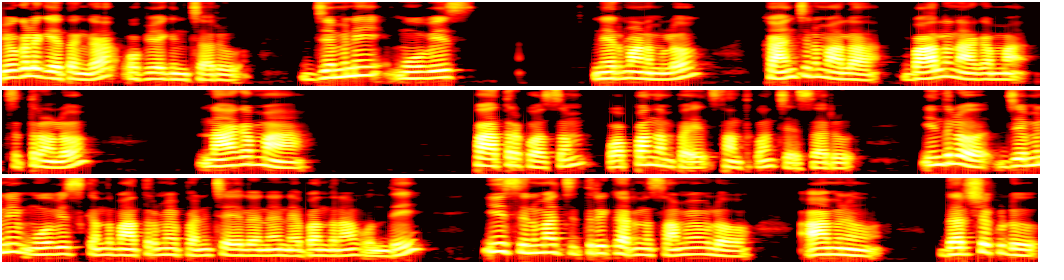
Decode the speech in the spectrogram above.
యుగల గీతంగా ఉపయోగించారు. జెమినీ మూవీస్ నిర్మాణంలో కాంచనమాల బాలనాగమ్మ చిత్రంలో నాగమ్మ పాత్ర కోసం ఒప్పందంపై సంతకం చేశారు. ఇందులో జెమినీ మూవీస్ కింద మాత్రమే పనిచేయాలనే నిబంధన ఉంది. ఈ సినిమా చిత్రీకరణ సమయంలో ఆమెను దర్శకుడు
